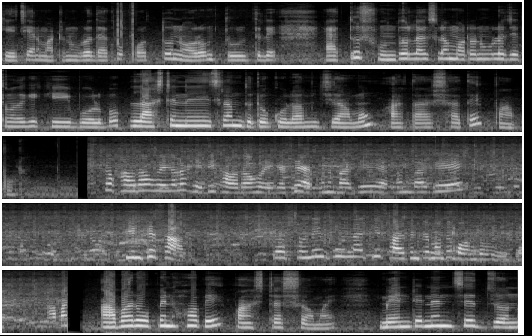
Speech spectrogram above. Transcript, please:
খেয়েছি। আর মাটনগুলো দেখো কত নরম তুলতুলে এত সুন্দর লাগছিল মটনগুলো যে তোমাদেরকে কী বলব? লাস্টে নিয়ে নিয়েছিলাম দুটো গোলাম জামু আর তার সাথে পাঁপড়। তো খাওয়া দাওয়া হয়ে গেল হেভি খাওয়া দাওয়া হয়ে গেছে। এখন বাজে এখন বাজে তিনটে সাত। তো সুইমিং পুল নাকি সাড়ে তিনটের মধ্যে বন্ধ হয়ে যায়। আবার আবার ওপেন হবে পাঁচটার সময়। মেনটেনেন্সের জন্য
